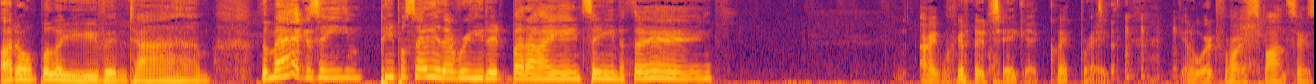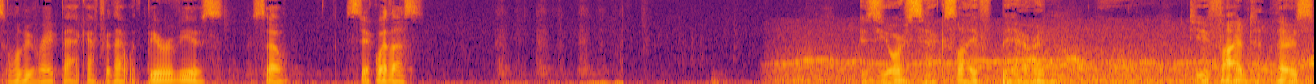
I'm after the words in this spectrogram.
I don't believe in time. The magazine, people say they read it, but I ain't seen a thing. All right, we're going to take a quick break, get a word from our sponsors, and we'll be right back after that with beer reviews. So, stick with us. Is your sex life barren? Do you find there's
